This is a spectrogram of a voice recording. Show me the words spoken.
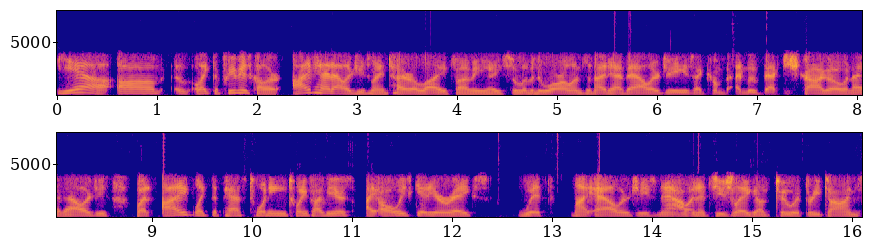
Yeah, um, like the previous caller, I've had allergies my entire life. I mean, I used to live in New Orleans and I'd have allergies. I come, I moved back to Chicago and I have allergies. But I, like the past 20, 25 years, I always get earaches with my allergies now, and it's usually I go two or three times,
